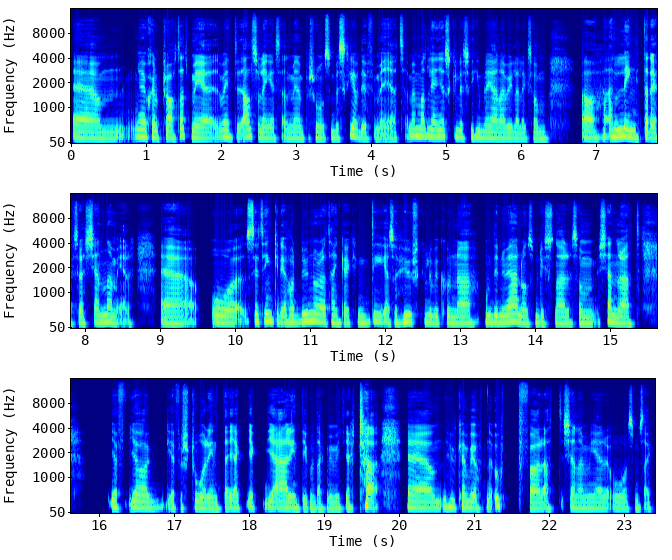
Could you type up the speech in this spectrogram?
Um, jag har själv pratat med, det var inte alls så länge sedan, med en person som beskrev det för mig. Att men Madeleine, jag skulle så himla gärna vilja liksom, ja, han längtade efter att känna mer. Uh, och, så jag tänker det, har du några tankar kring det? Alltså hur skulle vi kunna, om det nu är någon som lyssnar som känner att jag, jag, jag förstår inte, jag, jag, jag, är inte i kontakt med mitt hjärta. Eh, hur kan vi öppna upp för att känna mer och som sagt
